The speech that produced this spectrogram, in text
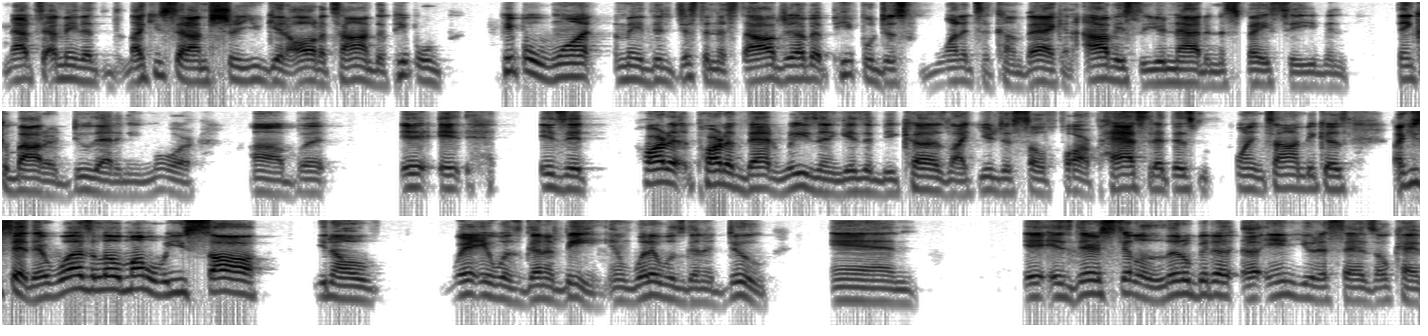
not. To, I mean, like you said, I'm sure you get all the time. The people, people want. I mean, just the nostalgia of it. People just wanted to come back, and obviously, you're not in the space to even think about or do that anymore. Uh, but it, it is it part of part of that reasoning. Is it because like you're just so far past it at this point in time? Because like you said, there was a little moment where you saw, you know, where it was gonna be and what it was gonna do. And i- is there still a little bit of uh, in you that says, okay,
